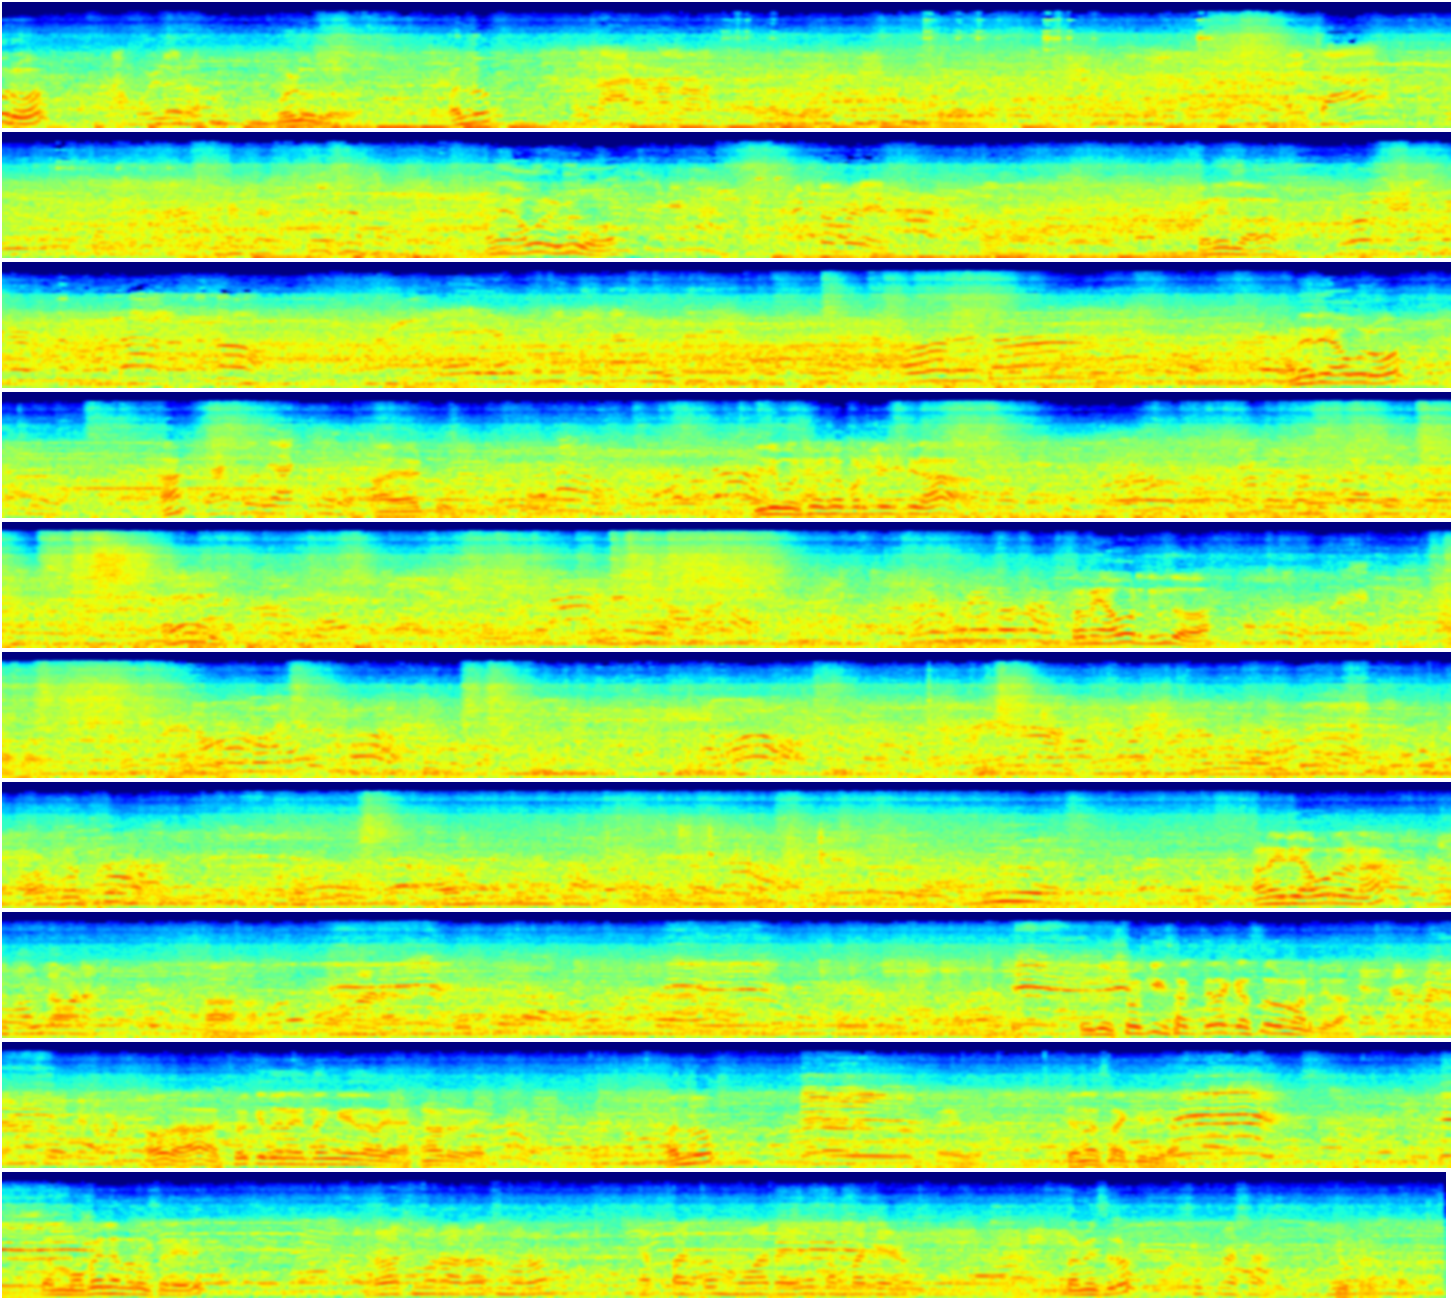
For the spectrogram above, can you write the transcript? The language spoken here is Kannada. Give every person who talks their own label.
Speaker 1: ಯಾವೂರು
Speaker 2: ಮುಳ್ಳೂರು
Speaker 1: ಮುಳ್ಳೂರು. ಅಲ್ಲೂ? ಅವರು ಇವು? ಹಾಂ ಹಾಂ ಕಡೆಯಲ್ಲ ಇದು ಯಾವೂರು ಹಾಂ?
Speaker 2: ಯಾಕೆ
Speaker 1: ಹಾಂ ಯಾಟು ಇಲ್ಲಿ ವರ್ಷ ವರ್ಷ ಬರ್ತಿರ್ತೀರಾ? ಸ್ವಾಮಿ ಯಾವೂರು ನಿಮ್ಮದು ಹಾಂ ಹಾಂ ಅಣ್ಣ ಇದು ಯಾವ್ದು ಅಣ್ಣ
Speaker 2: ಒಂದವಣ
Speaker 1: ಹಾಂ ಹಾಂ. ಇದು ಶೋಕಿಗೆ ಸಾಕ್ತೀರಾ ಕೆಲಸ ಮಾಡ್ತೀರಾ? ಹೌದಾ? ಶೋಕಿ ದನ ಇದ್ದಂಗೆ ಇದಾವೆ ನೋಡಿದ್ರೆ ಅಲ್ಲೂ? ಚೆನ್ನಾಗಿ ಸಾಕಿದ್ದೀರಾ? ತಮ್ಮ ಮೊಬೈಲ್ ನಂಬರ್ ಸರ್ ಹೇಳಿ.
Speaker 2: ಅರವತ್ತ್ಮೂರು ಅರವತ್ತ್ಮೂರು ಎಪ್ಪತ್ತು ಮೂವತ್ತೈದು ತೊಂಬತ್ತೇಳು.
Speaker 1: ತಮ್ಮ ಹೆಸರು?
Speaker 2: ಸುಪ್ರಸಾದ್.
Speaker 1: ಶಿವಪ್ರಸಾದ್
